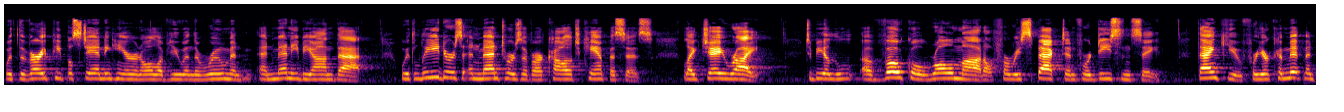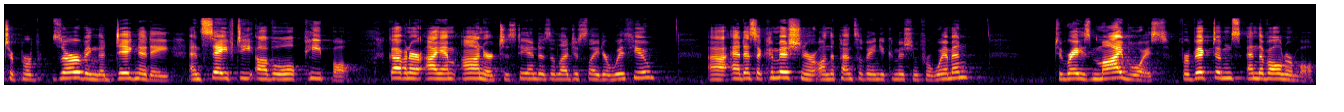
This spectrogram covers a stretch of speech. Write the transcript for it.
with the very people standing here and all of you in the room and, and many beyond that, with leaders and mentors of our college campuses, like Jay Wright, to be a, a vocal role model for respect and for decency. Thank you for your commitment to preserving the dignity and safety of all people. Governor, I am honored to stand as a legislator with you uh, and as a commissioner on the Pennsylvania Commission for Women to raise my voice for victims and the vulnerable.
